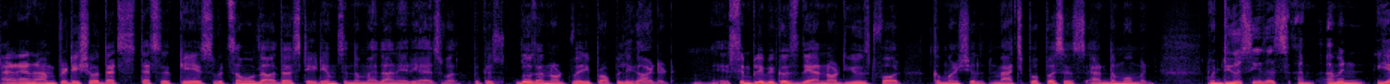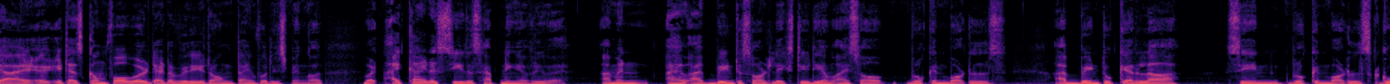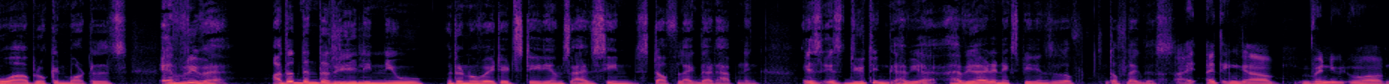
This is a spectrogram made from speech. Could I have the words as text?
and and I'm pretty sure that's that's the case with some of the other stadiums in the Maidan area as well, because those are not very properly guarded, Uh, simply because they are not used for commercial match purposes at the moment. But do you see this? Um, I mean, yeah, it has come forward at a very wrong time for East Bengal, but I kind of see this happening everywhere. I mean, I've, I've been to Salt Lake Stadium, I saw broken bottles. I've been to Kerala, seen broken bottles, Goa, broken bottles, everywhere. Other than the really new renovated stadiums, I've seen stuff like that happening. Is is do you think have you have you had any experiences of stuff like this? I, I think uh, when you uh,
